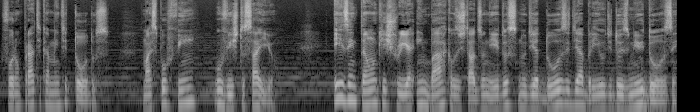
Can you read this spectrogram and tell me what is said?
foram praticamente todos. Mas por fim, o visto saiu. Eis então que Shriya embarca aos Estados Unidos no dia 12 de abril de 2012.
